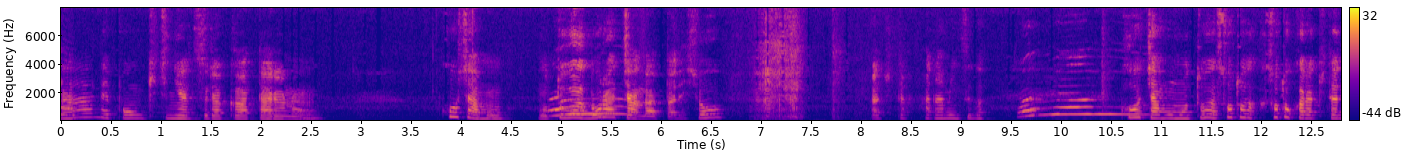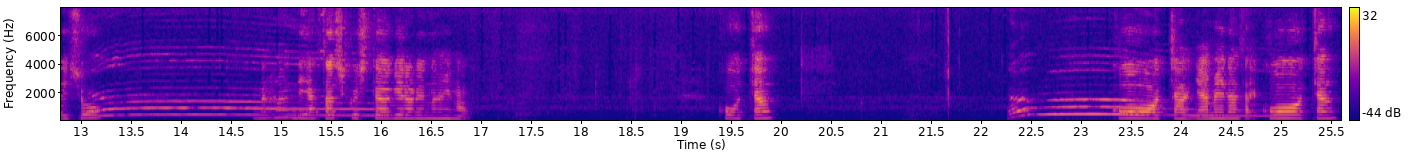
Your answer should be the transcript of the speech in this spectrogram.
なんでポン吉には辛く当たるの？こうちゃんも元はノラちゃんだったでしょ？あちょっと鼻水が。こうちゃんも元は外だ外から来たでしょ？なんで優しくしてあげられないの？こうちゃん。こうちゃんやめなさい。こうちゃん。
